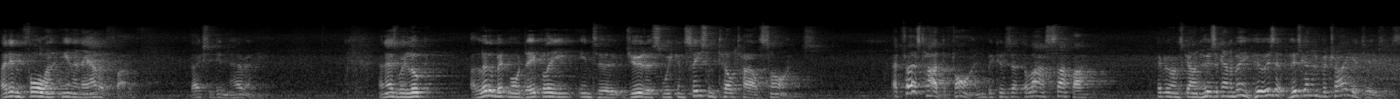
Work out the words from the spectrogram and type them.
They didn't fall in and out of faith, they actually didn't have any. And as we look a little bit more deeply into Judas, we can see some telltale signs. At first, hard to find because at the Last Supper, everyone's going, Who's it going to be? Who is it? Who's going to betray you, Jesus?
